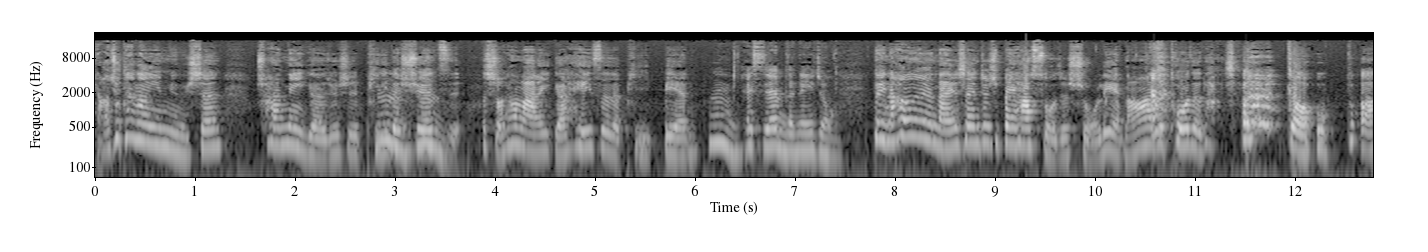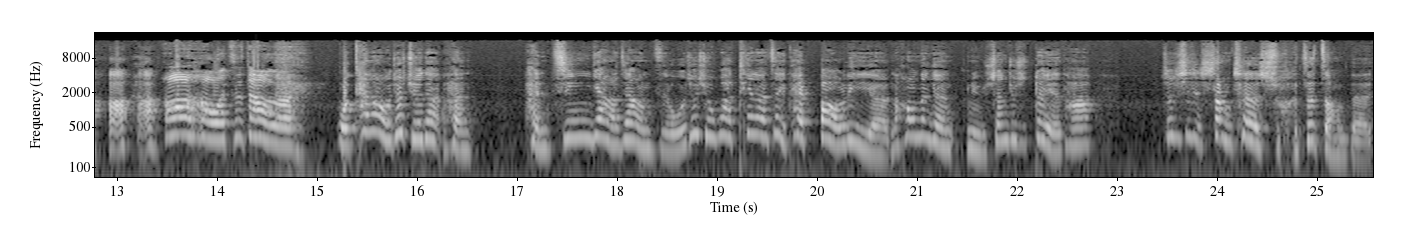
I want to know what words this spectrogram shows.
然后就看到一个女生穿那个就是皮的靴子，手上拿了一个黑色的皮鞭，嗯，S M 的那一种，对，然后那个男生就是被他锁着锁链，然后他就拖着他像狗吧。哦，好，我知道了。我看到我就觉得很很惊讶，这样子，我就觉得哇，天啊，这也太暴力了。然后那个女生就是对着他，就是上厕所 这种的，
